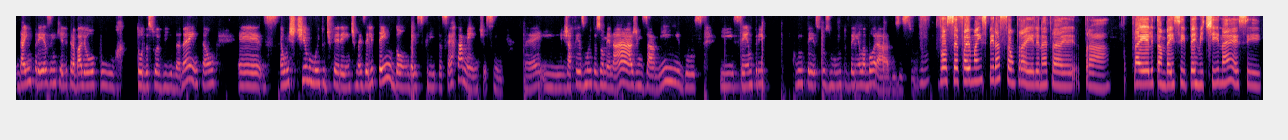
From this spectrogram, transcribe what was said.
da empresa em que ele trabalhou por toda a sua vida, né? Então é, é, um estilo muito diferente, mas ele tem o dom da escrita, certamente, assim, né? E já fez muitas homenagens a amigos e sempre com textos muito bem elaborados, assim. Você foi uma inspiração para ele, né? Para para ele também se permitir, né? Esse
